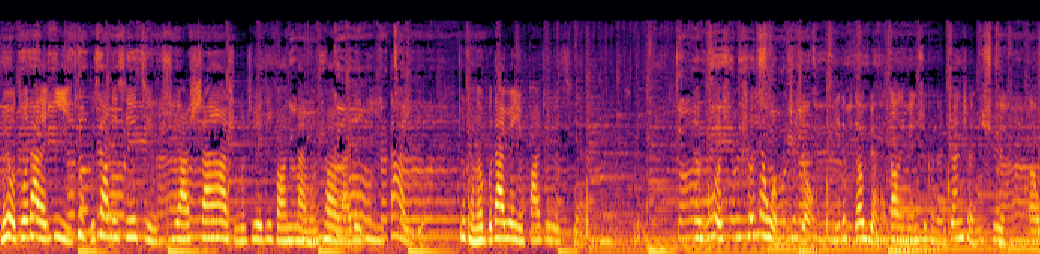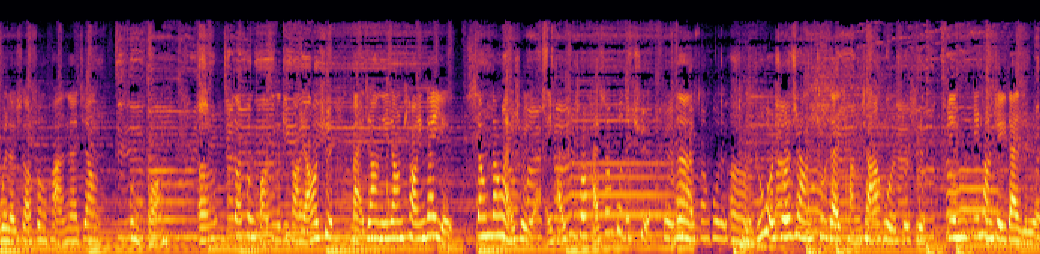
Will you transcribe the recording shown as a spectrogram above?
没有多大的意义，就不像那些景区啊、山啊什么这些地方，你买门票来的意义大一点，就可能不大愿意花这个钱。那如果就是说像我们这种离得比较远的，到那边去，可能专程去，呃，为了去到凤凰，那这样凤凰，呃，去到凤凰那个地方，然后去买这样的一张票，应该也相当来说也也还是说还算过得去。对，那还算过得去。嗯，如果说像住在长沙或者说是边边上这一带的人，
